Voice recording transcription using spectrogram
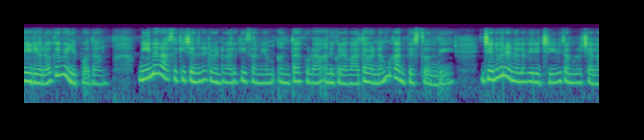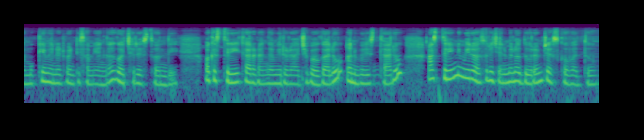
వీడియోలోకి వెళ్ళిపోదాం. మీనరాశికి చెందినటువంటి వారికి ఈ సమయం అంతా కూడా అనుకూల వాతావరణం కనిపిస్తుంది. జనవరి నెల వీరి జీవితంలో చాలా ముఖ్యమైనటువంటి సమయంగా గోచరిస్తుంది. ఒక స్త్రీ కారణంగా మీరు రాజభోగాలు అనుభవిస్తారు. ఆ స్త్రీని మీరు అసలు జన్మలో దూరం చేసుకోవద్దు.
